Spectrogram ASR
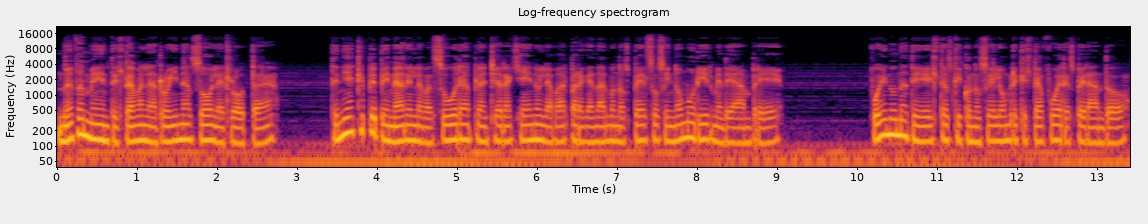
Nuevamente estaba en la ruina sola y rota. Tenía que pepenar en la basura, planchar ajeno y lavar para ganarme unos pesos y no morirme de hambre. Fue en una de estas que conocí al hombre que está afuera esperando.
